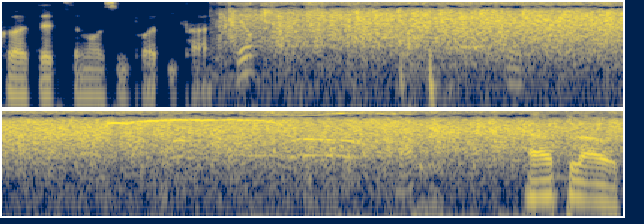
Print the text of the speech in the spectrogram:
course, that's the most important part. Applaus.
